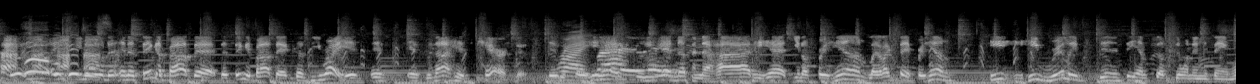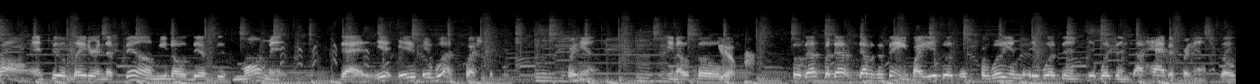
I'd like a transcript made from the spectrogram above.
Oh, well, you know, you know, and the thing about that, the thing about that, because you're right, it's, it's, it's not his character. It's- so Right. he, had, he had nothing to hide. He had, you know, for him, like, like I said, for him, he he really didn't see himself doing anything wrong until later in the film. You know, there's this moment that it, it, it was questionable for him. You know, so Yep. so that's but that that was the thing. Like it was for William, it wasn't it wasn't a habit for him. So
